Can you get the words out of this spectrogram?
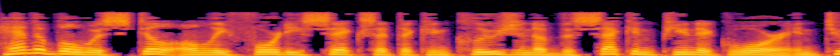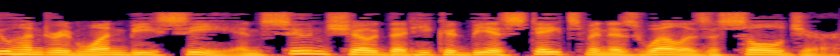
Hannibal was still only 46 at the conclusion of the Second Punic War in 201 BC and soon showed that he could be a statesman as well as a soldier.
